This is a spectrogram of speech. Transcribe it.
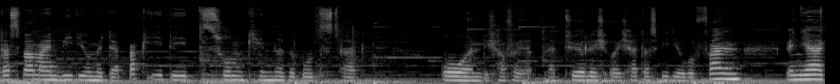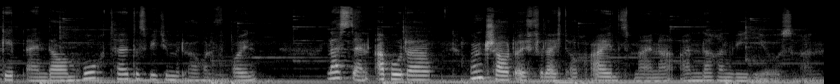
Das war mein Video mit der Backidee zum Kindergeburtstag. Und ich hoffe natürlich, euch hat das Video gefallen. Wenn ja, gebt einen Daumen hoch, teilt das Video mit euren Freunden, lasst ein Abo da und schaut euch vielleicht auch eins meiner anderen Videos an.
